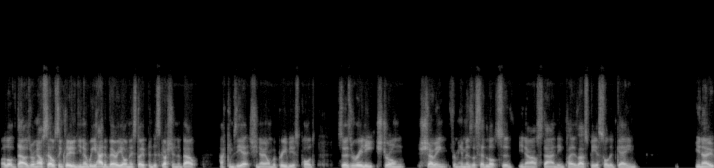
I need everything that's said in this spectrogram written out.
a lot of that was wrong, ourselves included. You know, we had a very honest, open discussion about Hakim Ziyech. You know, on the previous pod. So it's a really strong showing from him. As I said, lots of you know outstanding players. Azpi a solid game. You know,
